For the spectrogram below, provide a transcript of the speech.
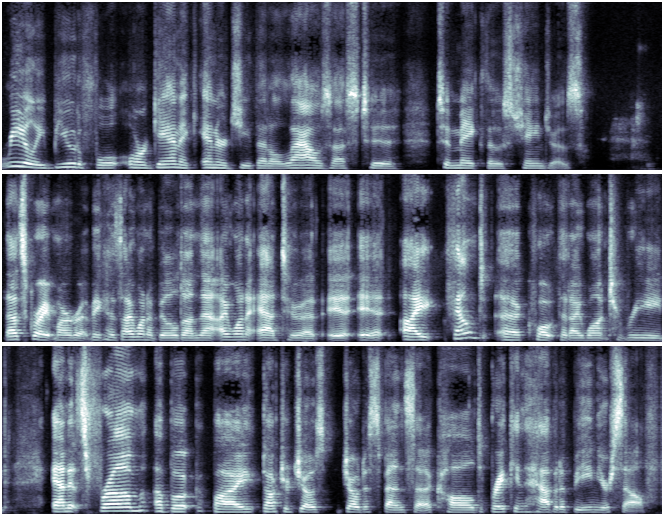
really beautiful organic energy that allows us to to make those changes. That's great margaret because i want to build on that. I want to add to it. it it i found a quote that i want to read and it's from a book by dr joe, joe dispenza called breaking the habit of being yourself.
